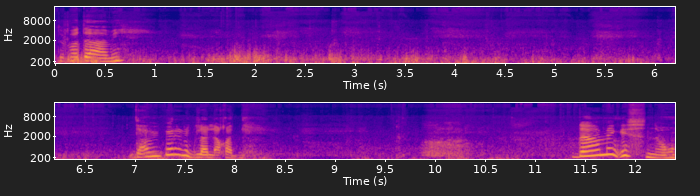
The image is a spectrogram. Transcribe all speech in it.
Ito pa dami. Dami pa rin naglalakad. Daming snow.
